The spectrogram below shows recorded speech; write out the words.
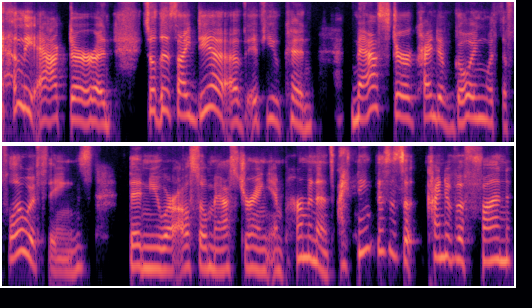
and the actor. And so this idea of if you can master kind of going with the flow of things, then you are also mastering impermanence. I think this is a kind of a fun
